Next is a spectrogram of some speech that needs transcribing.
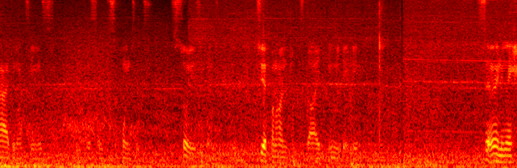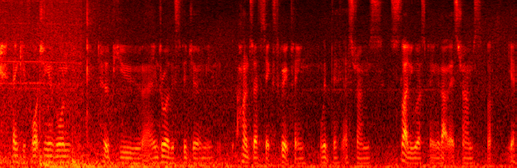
bad my team is. I'm so disappointed. Sorry disappointed. Two F100s died immediately. So anyway, thank you for watching everyone. Hope you uh, enjoy this video. I mean, Hunter F6, great playing with the S-Rams. Slightly worse playing without the S-Rams, but yeah.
